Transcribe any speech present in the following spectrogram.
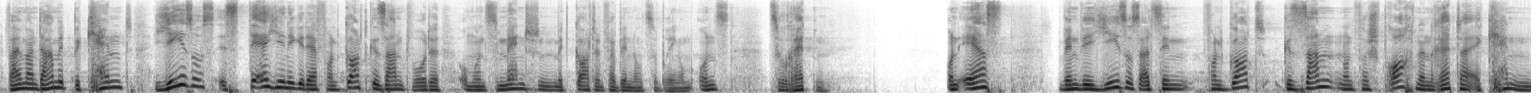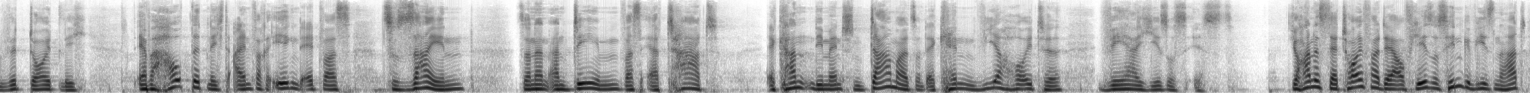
weil man damit bekennt, Jesus ist derjenige, der von Gott gesandt wurde, um uns Menschen mit Gott in Verbindung zu bringen, um uns zu retten. Und erst wenn wir Jesus als den von Gott gesandten und versprochenen Retter erkennen, wird deutlich, er behauptet nicht einfach irgendetwas zu sein, sondern an dem, was er tat, erkannten die Menschen damals und erkennen wir heute, wer Jesus ist. Johannes der Täufer, der auf Jesus hingewiesen hat,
